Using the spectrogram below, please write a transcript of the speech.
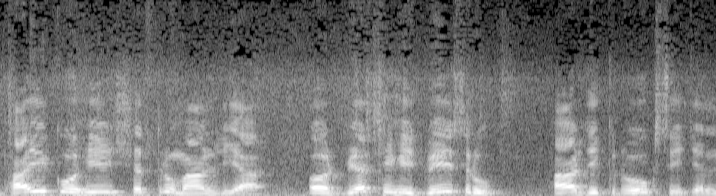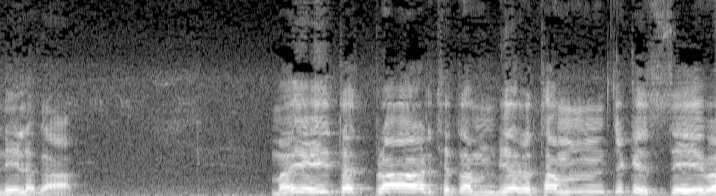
भाई को ही शत्रु मान लिया और व्यर्थ ही द्वेष रूप हार्दिक रोग से जलने लगा। मय तत्प्रार्थित व्यर्थम चिकित्सेव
